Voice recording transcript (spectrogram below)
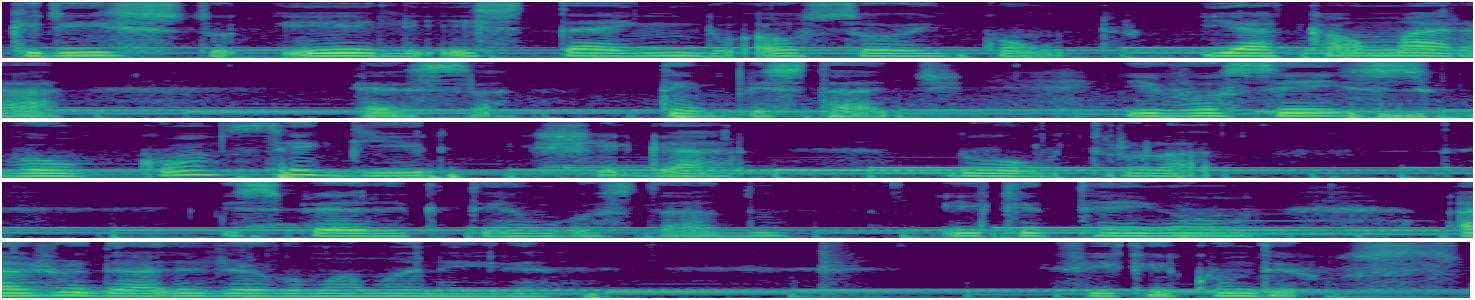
Cristo, ele está indo ao seu encontro e acalmará essa tempestade. E vocês vão conseguir chegar do outro lado. Espero que tenham gostado e que tenham ajudado de alguma maneira. Fiquem com Deus.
